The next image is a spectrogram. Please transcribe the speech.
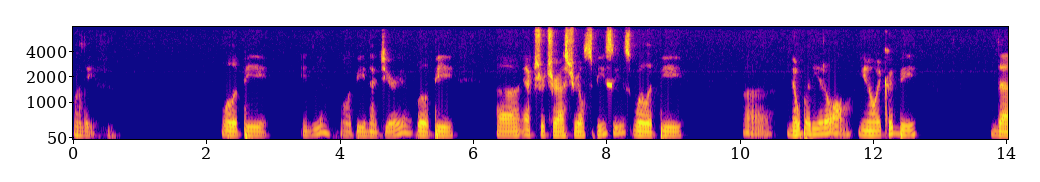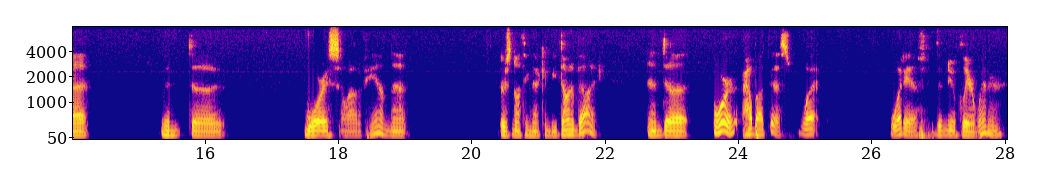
relief? Will it be India? Will it be Nigeria? Will it be uh, extraterrestrial species? Will it be uh, nobody at all? You know, it could be that the, the war is so out of hand that there's nothing that can be done about it. And uh, or how about this? What what if the nuclear winter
